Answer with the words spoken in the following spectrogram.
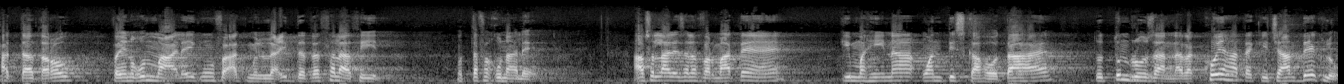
حتى تروا۔ فإن غم عليكم فأكملوا العدة ثلاثين۔ متفق علیہ آپ صلی اللہ علیہ وسلم فرماتے ہیں کہ مہینہ انتیس کا ہوتا ہے تو تم روزہ نہ رکھو، یہاں تک کہ چاند دیکھ لو۔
